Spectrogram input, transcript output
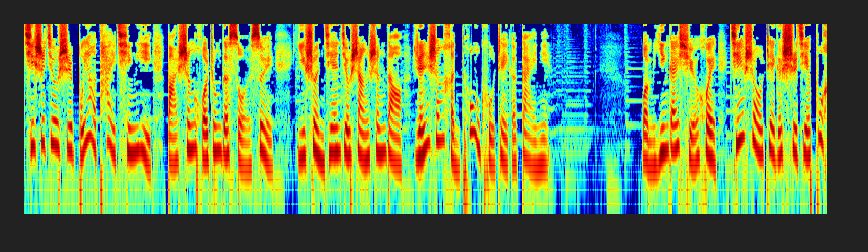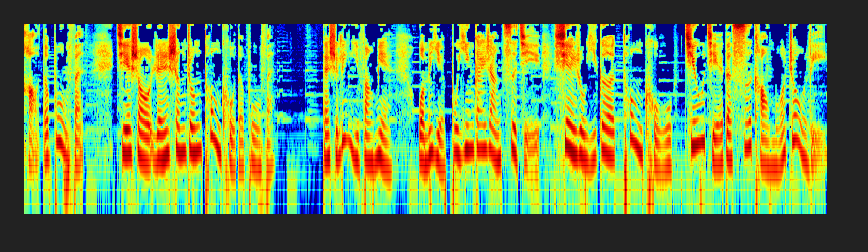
其实就是不要太轻易把生活中的琐碎一瞬间就上升到人生很痛苦这个概念。我们应该学会接受这个世界不好的部分，接受人生中痛苦的部分，但是另一方面，我们也不应该让自己陷入一个痛苦纠结的思考魔咒里。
